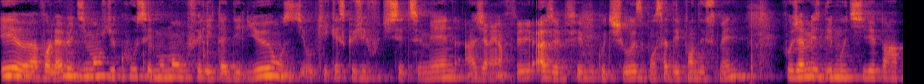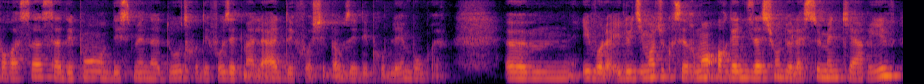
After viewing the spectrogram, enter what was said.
Et euh, voilà, le dimanche, du coup, c'est le moment où on fait l'état des lieux. On se dit, OK, qu'est-ce que j'ai foutu cette semaine? Ah, j'ai rien fait. Ah, j'ai fait beaucoup de choses. Bon, ça dépend des semaines. Faut jamais se démotiver par rapport à ça. Ça dépend des semaines à d'autres. Des fois, vous êtes malade. Des fois, je sais pas, vous avez des problèmes. Bon, bref. Euh, et voilà. Et le dimanche, du coup, c'est vraiment organisation de la semaine qui arrive.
